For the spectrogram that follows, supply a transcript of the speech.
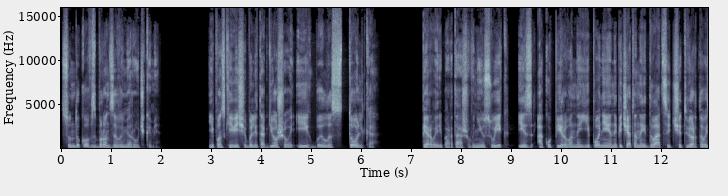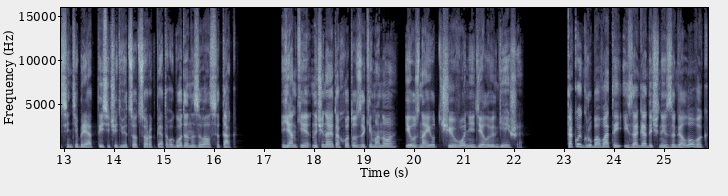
сундуков с бронзовыми ручками. Японские вещи были так дешевы, и их было столько. Первый репортаж в Newsweek из оккупированной Японии, напечатанный 24 сентября 1945 года, назывался так. «Янки начинают охоту за кимоно и узнают, чего не делают гейши». Такой грубоватый и загадочный заголовок,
